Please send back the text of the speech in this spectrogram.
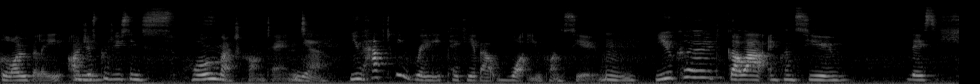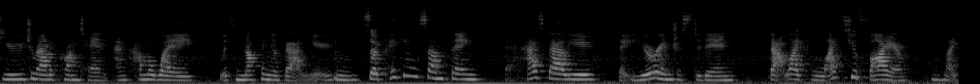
globally are Mm. just producing so much content. Yeah. You have to be really picky about what you consume. Mm. You could go out and consume this huge amount of content and come away with nothing of value. Mm. So picking something that has value, that you're interested in, that like lights your fire, like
